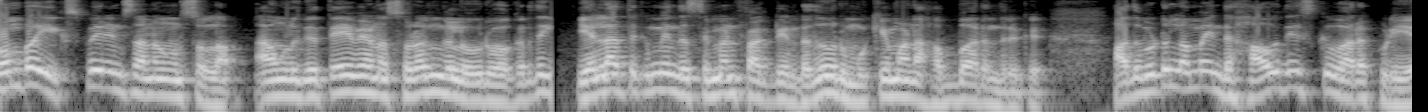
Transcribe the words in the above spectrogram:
ரொம்ப எக்ஸ்பீரியன்ஸ் ஆனவங்கன்னு சொல்லலாம். அவங்களுக்கு தேவையான சுரங்கள் உருவாக்குறது எல்லாத்துக்குமே இந்த சிமெண்ட் ஃபேக்ட்ரின்றது ஒரு முக்கியமான ஹப்பாக இருந்திருக்கு. அது மட்டும் இல்லாமல் இந்த ஹவுதிஸ்க்கு வரக்கூடிய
